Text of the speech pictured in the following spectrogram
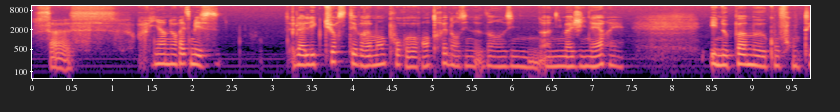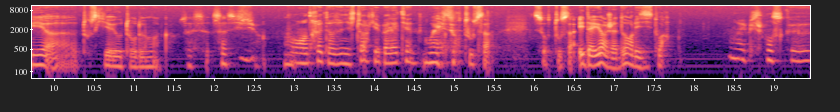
ça, rien ne reste. Mais la lecture, c'était vraiment pour euh, rentrer dans, une, dans un imaginaire et, et ne pas me confronter à tout ce qu'il y avait autour de moi. Ça, ça, c'est sûr. Pour rentrer dans une histoire qui n'est pas la tienne. Ouais, surtout ça surtout ça. Et d'ailleurs, j'adore les histoires. Ouais, et puis je pense que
